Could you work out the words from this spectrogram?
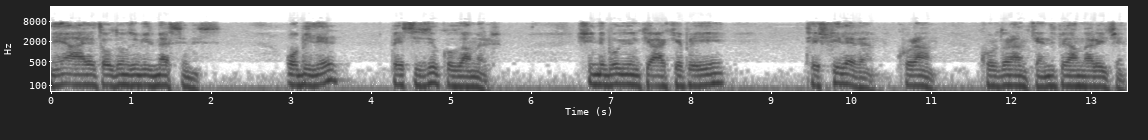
Neye alet olduğunuzu bilmezsiniz. O bilir ve sizi kullanır. Şimdi bugünkü AKP'yi teşkil eden, kuran, kurduran kendi planları için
